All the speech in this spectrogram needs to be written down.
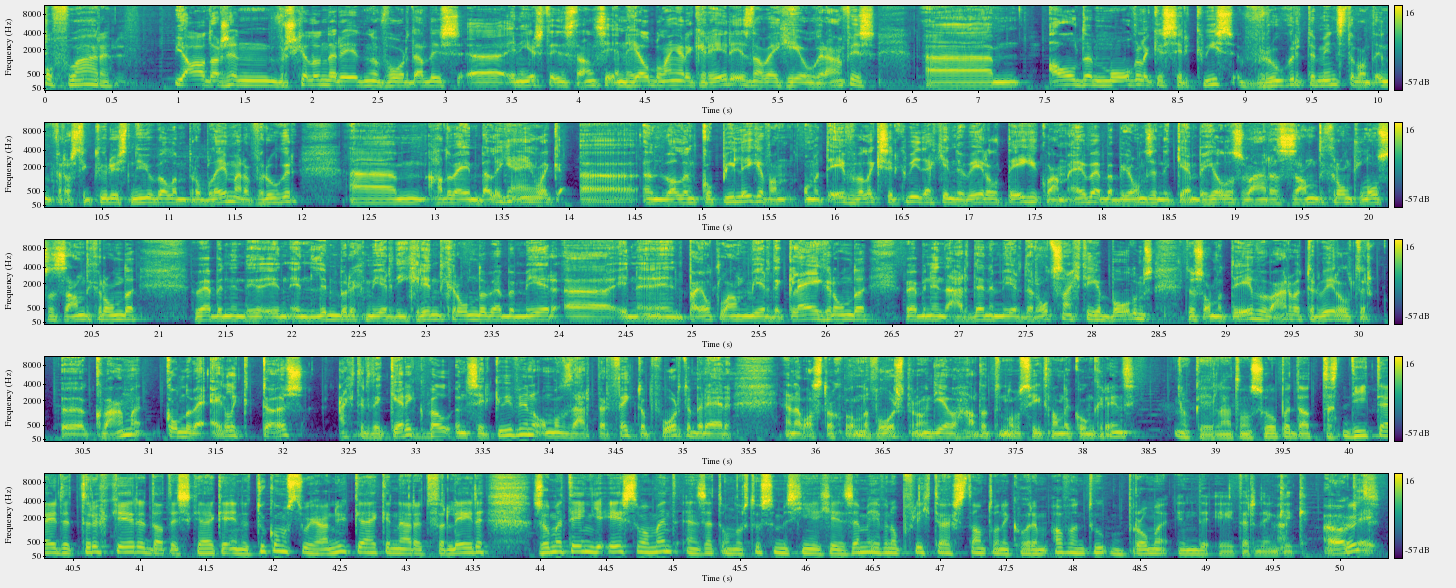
Of waren? Ja, daar zijn verschillende redenen voor. Dat is uh, in eerste instantie een heel belangrijke reden is dat wij geografisch uh, al de mogelijke circuits, vroeger tenminste, want infrastructuur is nu wel een probleem, maar vroeger uh, hadden wij in België eigenlijk uh, een, wel een kopie liggen van om het even welk circuit dat je in de wereld tegenkwam. We hebben bij ons in de Kempen heel zware zandgrond, losse zandgronden. We hebben in, in, in Limburg meer die grindgronden. We hebben meer in, in Pajotland meer de kleigronden. We hebben in de Ardennen meer de rotsachtige bodems. Dus om het even waar we ter wereld er, kwamen, konden wij eigenlijk thuis achter de kerk wel een circuit vinden om ons daar perfect op voor te bereiden. En dat was toch wel een voorsprong die we hadden ten opzichte van de concurrentie. Oké, laat ons hopen dat die tijden terugkeren. Dat is kijken in de toekomst. We gaan nu kijken naar het verleden. Zometeen je eerste moment en zet ondertussen misschien je gsm even op vliegtuigstand, want ik hoor hem af en toe brommen in de ether, denk ik. Oké. Goed?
